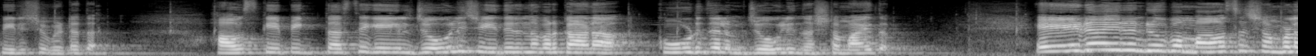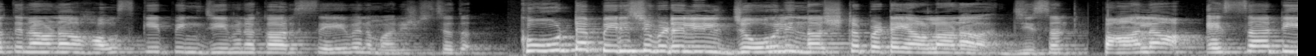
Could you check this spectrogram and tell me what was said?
പിരിച്ചുവിട്ടത്. ഹൗസ് കീപ്പിംഗ് തസ്തികയിൽ ജോലി ചെയ്തിരുന്നവർക്കാണ് കൂടുതലും ജോലി നഷ്ടമായത്. ഏഴായിരം രൂപ മാസ ശമ്പളത്തിനാണ് ഹൗസ് കീപ്പിംഗ് ജീവനക്കാർ സേവനം അനുഷ്ഠിച്ചത്. കൂട്ട പിരിച്ചുവിടലിൽ ജോലി നഷ്ടപ്പെട്ടയാളാണ് Jison. Pala S R T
